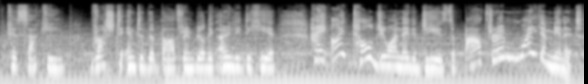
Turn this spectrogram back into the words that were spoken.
Kiyosaki rushed to enter the bathroom building only to hear, Hey, I told you I needed to use the bathroom. Wait a minute.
